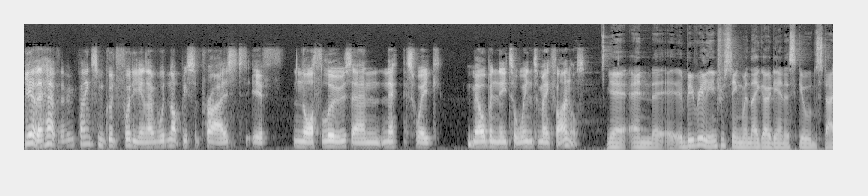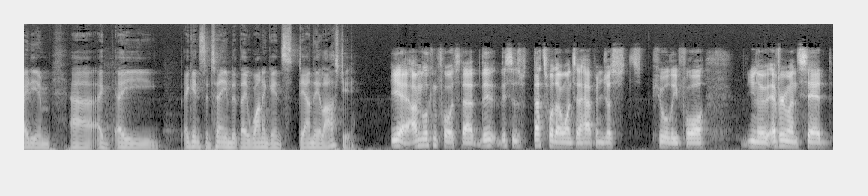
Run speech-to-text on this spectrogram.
Yeah, they have. They've been playing some good footy, and I would not be surprised if North lose and next week Melbourne need to win to make finals. Yeah, and it'd be really interesting when they go down to Skilled Stadium uh, a, a, against a team that they won against down there last year. Yeah, I'm looking forward to that. This is that's what I want to happen, just purely for you know, everyone said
